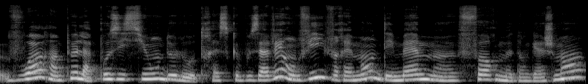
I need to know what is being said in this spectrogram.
voir un peu la position de l'autre. Est-ce que vous avez envie vraiment des mêmes euh, formes d'engagement?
